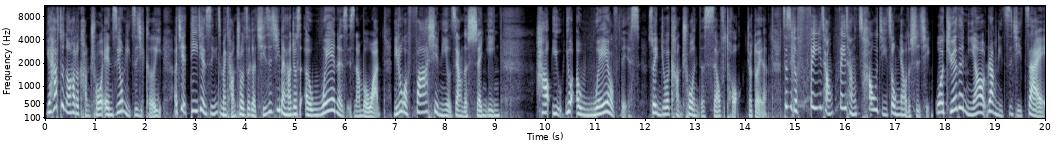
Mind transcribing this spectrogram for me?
You have to know how to control，and 只有你自己可以。而且第一件事，你怎么 control 这个？其实基本上就是 awareness is number one。你如果发现你有这样的声音。How you you're aware of this，所以你就会 control 你的 self talk 就对了。这是一个非常非常超级重要的事情。我觉得你要让你自己在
